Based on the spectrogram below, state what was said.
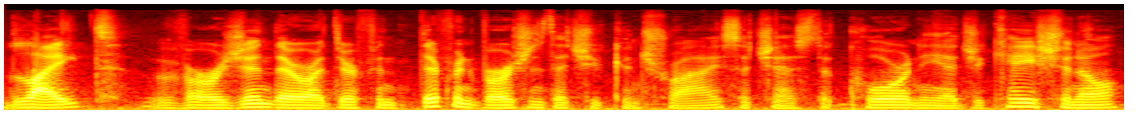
light version. There are different different versions that you can try, such as the core and the educational.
